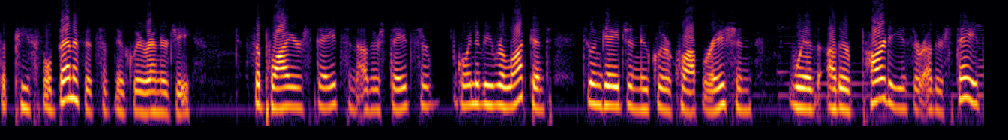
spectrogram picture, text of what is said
the peaceful benefits of nuclear energy. Supplier states and other states are going to be reluctant to engage in nuclear cooperation with other parties or other states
